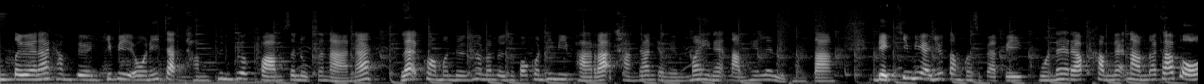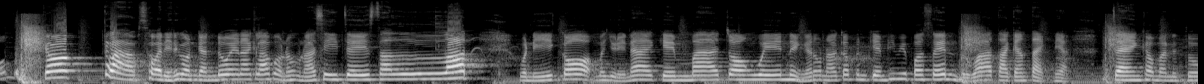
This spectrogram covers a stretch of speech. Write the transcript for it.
ำเตือนนะคำเตือนคลิปวิดีโอนี้จัดทำขึ้นเพื่อความสนุกสนานนะ และความบันเทิงเท่านั้นโดยเฉพาะคนที่มีภาระทางด้านการเงินไม่แนะนำให้เล่นหรือทำตาม เด็กที่มีอายุต่ำกว่า 18 ปี ควรได้รับคำแนะนำนะครับผม ก็กราบสวัสดีทุกคนกันด้วยนะครับผมนะผมนะ CJ สลัด วันนี้ก็มาอยู่ในหน้าเกมมาจองเวหนึ่งนะทุกนะก็เป็นเกมที่มีเปอร์เซ็นต์หรือว่าอัตราการแตกเนี่ยแจ้งเข้ามาในตัว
